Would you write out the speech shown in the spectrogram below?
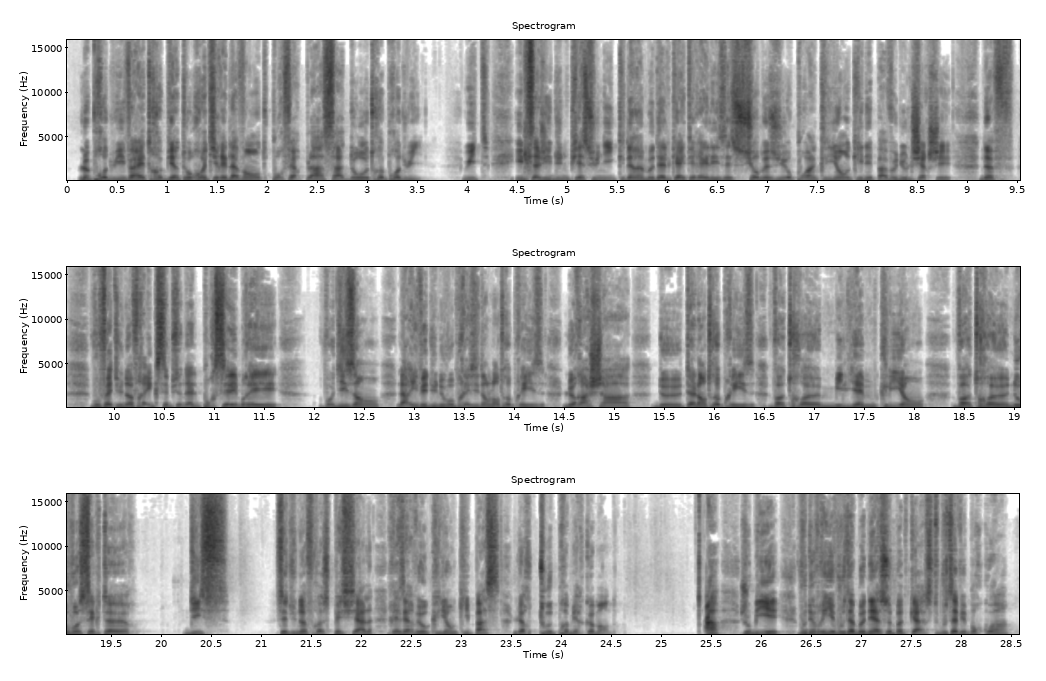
Le produit va être bientôt retiré de la vente pour faire place à d'autres produits. 8. Il s'agit d'une pièce unique, d'un modèle qui a été réalisé sur mesure pour un client qui n'est pas venu le chercher. 9. Vous faites une offre exceptionnelle pour célébrer vos 10 ans, l'arrivée du nouveau président de l'entreprise, le rachat de telle entreprise, votre millième client, votre nouveau secteur. 10. C'est une offre spéciale réservée aux clients qui passent leur toute première commande. Ah, j'oubliais, vous devriez vous abonner à ce podcast. Vous savez pourquoi?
